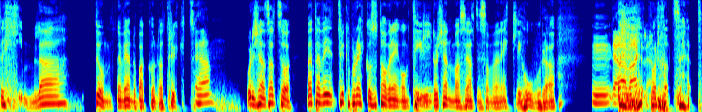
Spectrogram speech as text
Så himla dumt när vi ändå bara kunde ha tryckt. Ja. Och det känns alltid så, vänta vi trycker på räck och så tar vi det en gång till. Mm. Då känner man sig alltid som en äcklig hora. Mm, ja, verkligen. på något sätt.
